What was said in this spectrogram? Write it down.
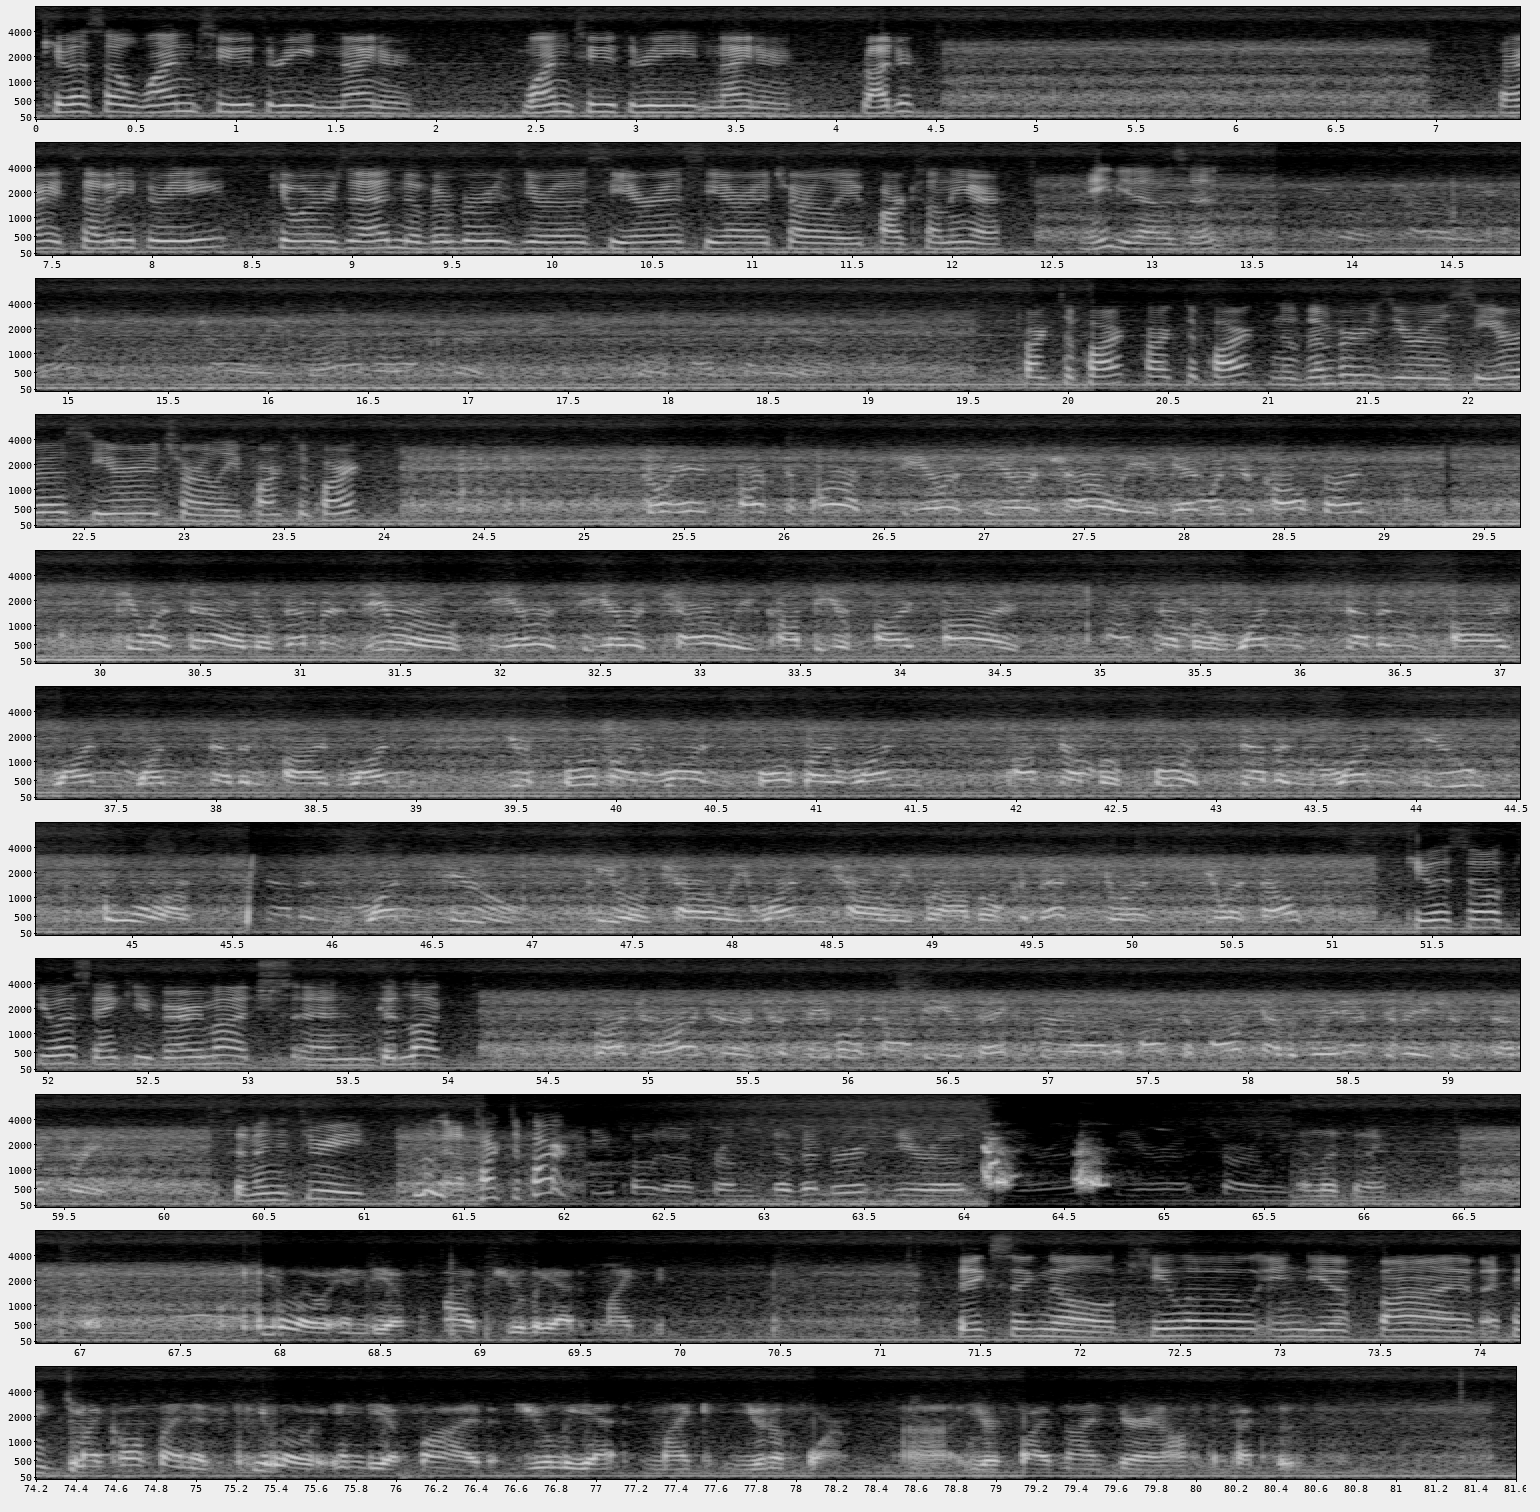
QSL 123 Niner. 123 Niner. Roger. All right, 73 QRZ November 0 Sierra Sierra Charlie parks on the air. Maybe that was it. Kilo Charlie 1, Charlie Bravo, Quebec. Park to park, park to park. November 0 Sierra Sierra Charlie park to park. Go ahead, park to park, Sierra Sierra Charlie, again with your call sign. QSL, November 0, Sierra Sierra Charlie, copy your 5-5. Park number 1751, 1751. Your 4x1, 4x1. Park number 4712, 4712. Kilo Charlie 1, Charlie Bravo, Quebec, US, QSL. QSL QS, thank you very much and good luck. Roger, Roger. Just able to copy you. Thanks for uh, the park to park. Have a great activation. 7-3. 73. Ooh, got a park to park. Q POTA from November 0 Sierra Sierra Charlie and listening. Kilo India 5 Juliet Mike. Big signal, Kilo India 5. I think My call sign is Kilo India 5 Juliet Mike Uniform. Uh, you're 5'9 here in Austin, Texas.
